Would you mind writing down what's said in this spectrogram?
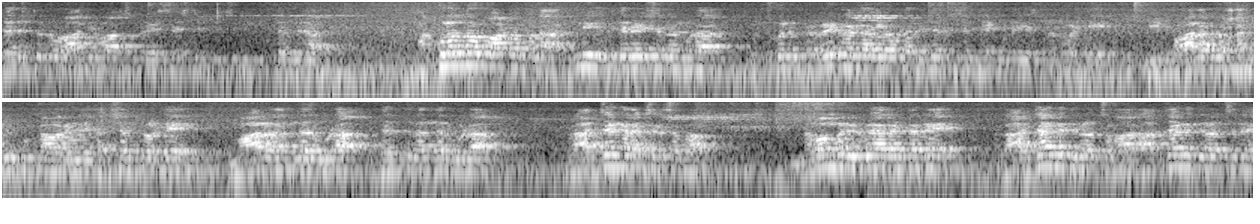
దళితులు ఆదివాసులు ఎస్ఎస్టీ దగ్గర మీద హక్కులతో పాటు మన అన్ని రిజర్వేషన్లను కూడా ఉంచుకొని ప్రైవేట్ రంగాల్లో కూడా రిజర్వేషన్ లేకుండా చేస్తున్నటువంటి ఈ పాలకుల కనువిప్పు కావాలనే లక్ష్యంతో మాలలందరూ కూడా దళితులందరూ కూడా రాజ్యాంగ రక్షణ సభ నవంబర్ ఇరవై ఆరు అంటేనే రాజ్యాంగ దినోత్సవం ఆ రాజ్యాంగ దినోత్సవమే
